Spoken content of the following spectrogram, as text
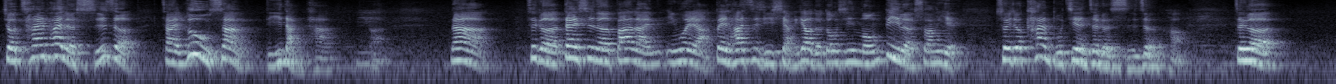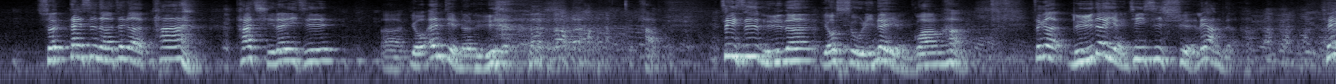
就差派了使者在路上抵挡他，啊，那这个但是呢，巴兰因为啊被他自己想要的东西蒙蔽了双眼，所以就看不见这个使者，哈，这个，所以但是呢，这个他。他骑了一只呃有恩典的驴，好，这只驴呢有属灵的眼光哈，这个驴的眼睛是雪亮的，所以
